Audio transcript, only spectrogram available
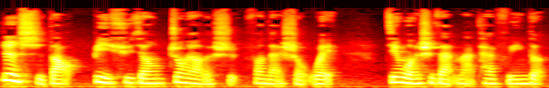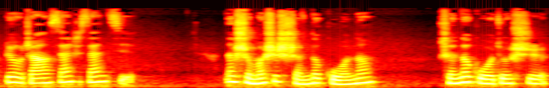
认识到必须将重要的事放在首位。经文是在马太福音的六章三十三节。那什么是神的国呢？神的国就是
